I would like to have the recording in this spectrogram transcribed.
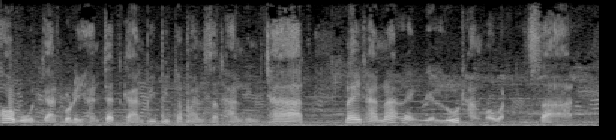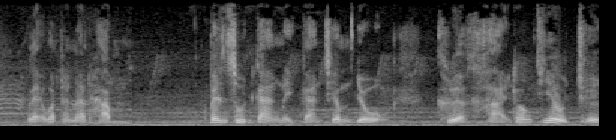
ข้อมูลการบริหารจัดการพิพิธภัณฑ์สถานแห่งชาติ ในฐานะแหล่งเรียนรู้ทางประวัติศาสตร์ และวัฒนธรรม เป็นศูนย์กลางในการเชื่อมโยง เครือข่ายท่องเที่ยวเชิง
